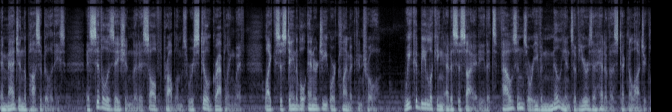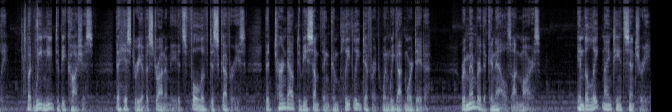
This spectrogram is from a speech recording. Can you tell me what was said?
Imagine the possibilities. A civilization that has solved problems we're still grappling with, like sustainable energy or climate control. We could be looking at a society that's thousands or even millions of years ahead of us technologically. But we need to be cautious. The history of astronomy is full of discoveries that turned out to be something completely different when we got more data. Remember the canals on Mars? In the late 19th century,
